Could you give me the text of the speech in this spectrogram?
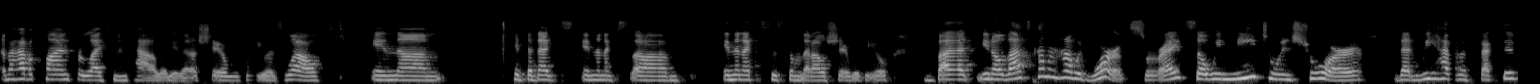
And I have a client for life mentality that I'll share with you as well in um in the next in the next um in the next system that I'll share with you. But you know, that's kind of how it works, right? So we need to ensure that we have effective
